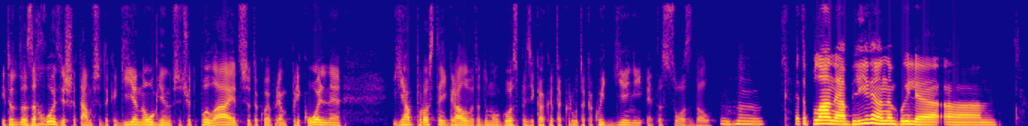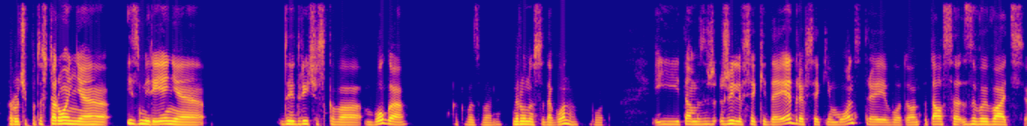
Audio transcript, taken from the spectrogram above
И ты туда заходишь, и там все такое гиена огненная, все что-то пылает, все такое прям прикольное. Я просто играл в это, думал, господи, как это круто, какой гений это создал. Угу. Это планы Обливиана были, э, короче, потустороннее измерение дейдрического бога, как его звали? Мируна Садагона, вот. И там жили всякие даэдры, всякие монстры, и вот, и он пытался завоевать э,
